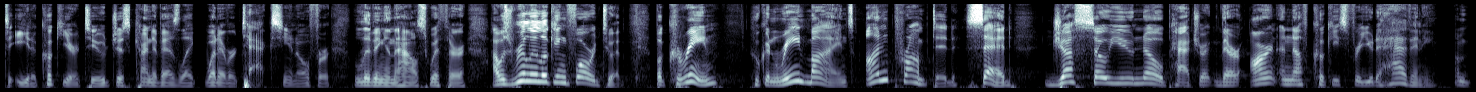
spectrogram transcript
to eat a cookie or two just kind of as like whatever tax, you know, for living in the house with her. I was really looking forward to it. But Corrine, who can read minds, unprompted said, "Just so you know, Patrick, there aren't enough cookies for you to have any." I'm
